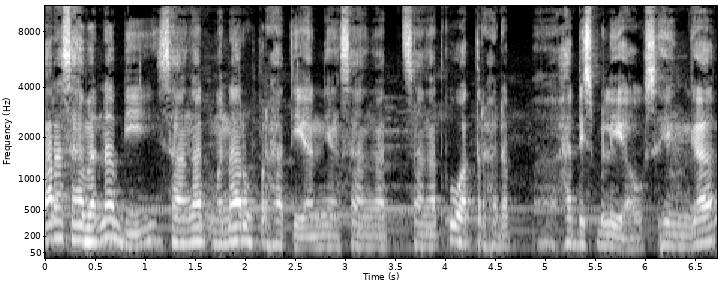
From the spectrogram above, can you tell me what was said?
Para sahabat Nabi sangat menaruh perhatian yang sangat sangat kuat terhadap eh, hadis beliau sehingga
